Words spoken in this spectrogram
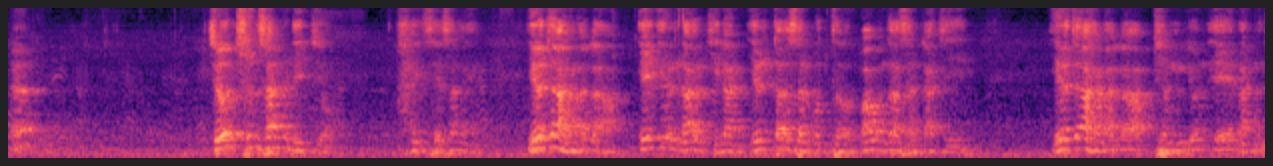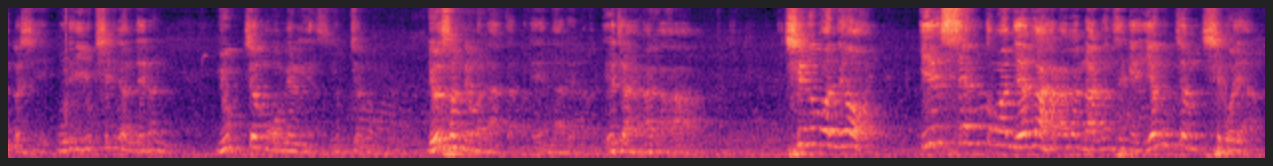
어? 저 출산을 있죠. 하이 세상에. 여자 하나가 아기를 낳을 기간 15살부터 45살까지 여자 하나가 평균 애 낳는 것이 우리 60년대는 6.5명이었어. 6.5. 6명을 낳았단 말이에요. 옛날에는 여자 하나가 지금은요 일생 동안 여자 하나가 낳는 생에 0.75야.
